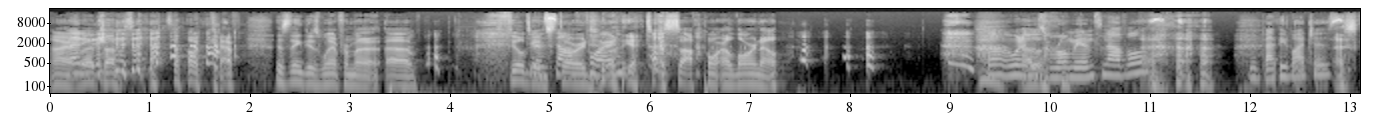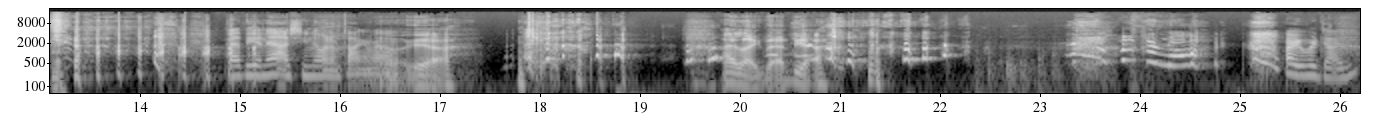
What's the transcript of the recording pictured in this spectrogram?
right, well, that's, all, that's all we got. This thing just went from a, a feel good story to, yeah, to a soft porn, a Lorno. Oh, one of those romance novels that Bethy watches. Bethy and Ash, you know what I'm talking about. uh, yeah. I like that. Yeah. All right, we're done.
